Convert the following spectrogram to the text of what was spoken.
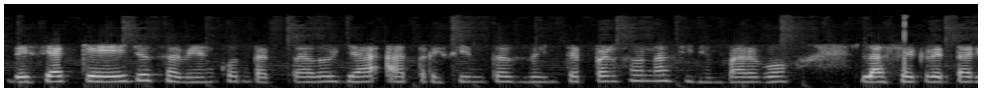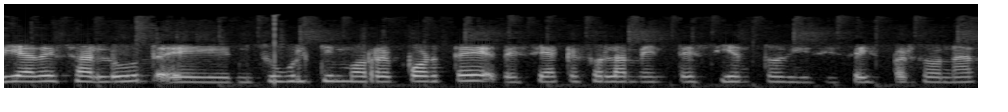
decía que ellos habían contactado ya a 320 personas. Sin embargo, la Secretaría de Salud, eh, en su último reporte, decía que solamente 116 personas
